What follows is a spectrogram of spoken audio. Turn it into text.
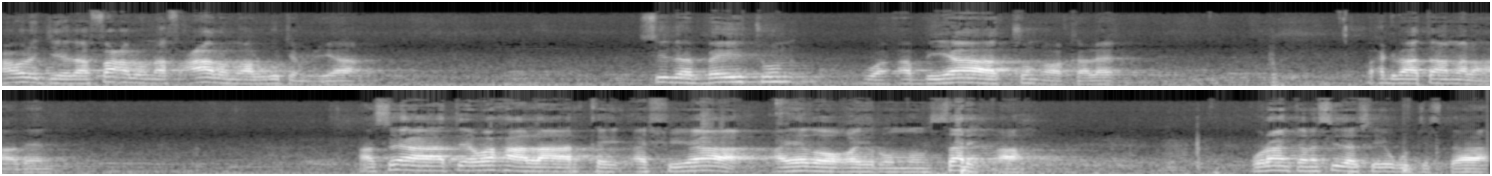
waxaa ula jeedaa faclun afcaalun waa lagu jamciyaa. Sida beytun wa abyaatun oo kale. Wax dhibaataa ma lahaadeen. Hase ahaatee waxaa la arkay ashyaa ayadoo kayru munsarif ah. Qur'aankana sidaasay ugu jirtaa.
